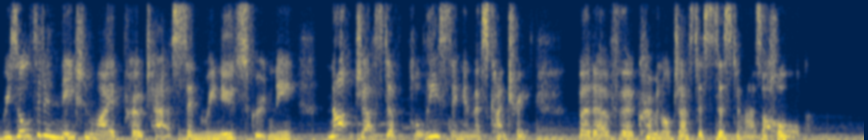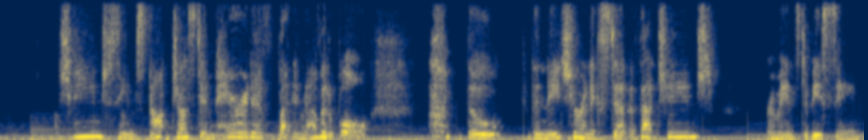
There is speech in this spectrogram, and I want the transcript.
resulted in nationwide protests and renewed scrutiny, not just of policing in this country, but of the criminal justice system as a whole. Change seems not just imperative, but inevitable, though the nature and extent of that change remains to be seen.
